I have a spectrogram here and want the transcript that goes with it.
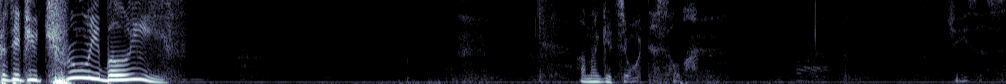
Because if you truly believe, I'm going to get started with this. Hold on. Jesus.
